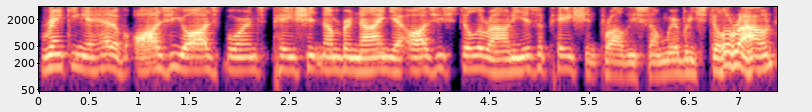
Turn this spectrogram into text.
ranking ahead of Ozzy Osbourne's Patient number nine. Yeah, Ozzy's still around. He is a patient probably somewhere, but he's still around.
